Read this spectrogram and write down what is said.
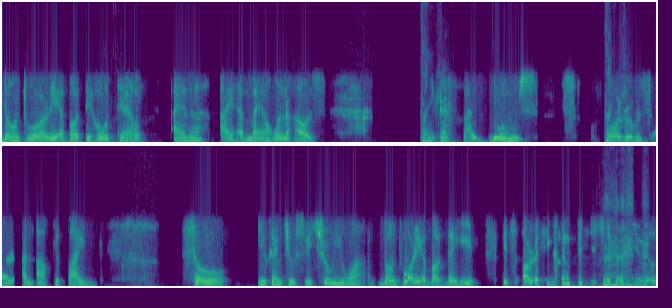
Don't worry about the hotel. I have, I have my own house. Thank It you. has five rooms. Thank Four you. rooms are unoccupied, so you can choose which room you want. Don't worry about the heat. It's already conditioned. you will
